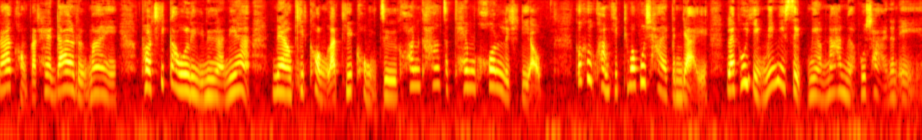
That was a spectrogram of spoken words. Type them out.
แรกของประเทศได้หรือไม่ เพราะที่เกาหลีเหนือเนี่ยแนวคิดของลัทธิขงจือค่อนข้างจะเข้มข้นเลยทีเดียว ก็คือความคิดที่ว่าผู้ชายเป็นใหญ่ และผู้หญิงไม่มีสิทธิ์มีอำนาจเหนือผู้ชายนั่นเอง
